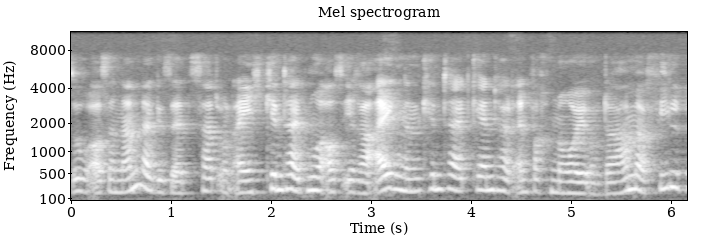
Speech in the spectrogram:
so auseinandergesetzt hat und eigentlich Kindheit nur aus ihrer eigenen Kindheit kennt, halt einfach neu. Und da haben wir viel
